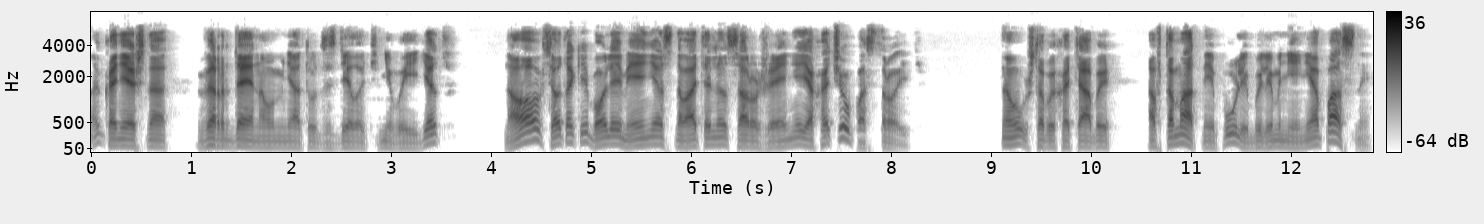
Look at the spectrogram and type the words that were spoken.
Ну, конечно, Вердена у меня тут сделать не выйдет, но все-таки более-менее основательное сооружение я хочу построить. Ну, чтобы хотя бы автоматные пули были мне не опасны.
